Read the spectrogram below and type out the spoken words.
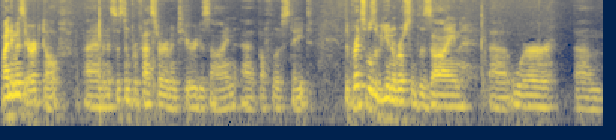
My name is Eric Dolph. I'm an assistant professor of interior design at Buffalo State. The principles of universal design uh, were um,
